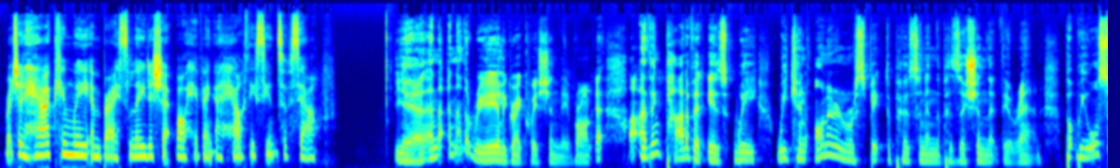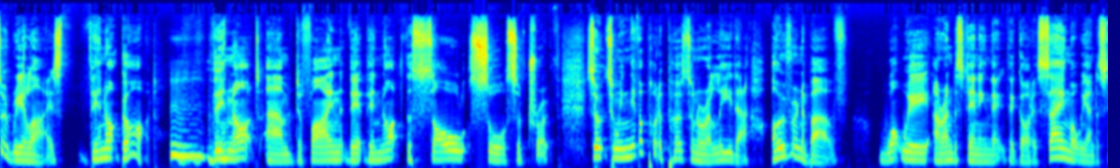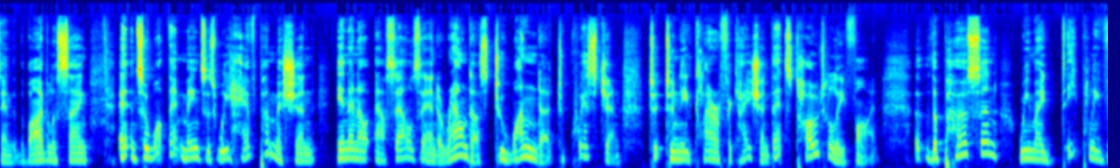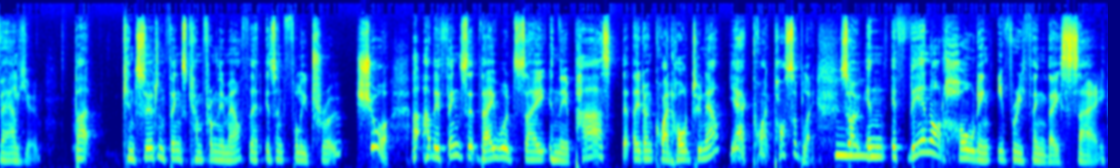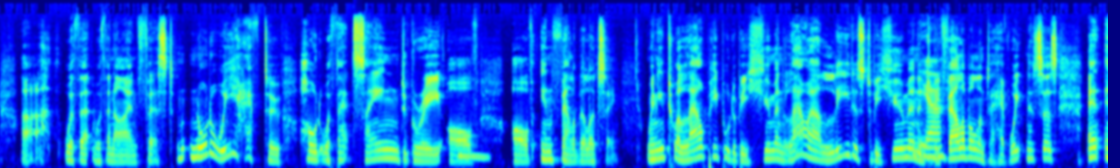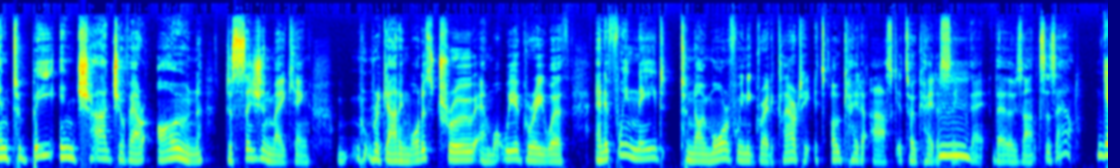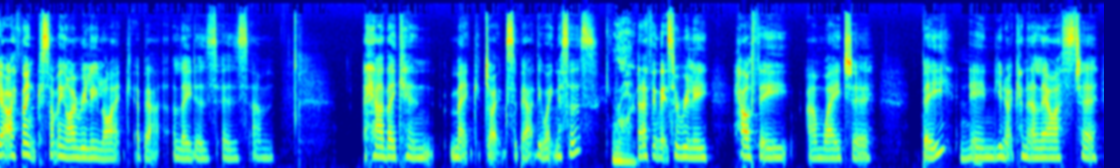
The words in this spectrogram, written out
Richard, how can we embrace leadership while having a healthy sense of self? Yeah, and another really great question there, Bron. Uh, I think part of it is we we can honor and respect a person in the position that they're in, but we also realize they're not God. Mm. They're not um, divine. They're, they're not the sole source of truth. So, so we never put a person or a leader over and above what we are understanding that, that God is saying, what we understand that the Bible is saying. And, and so, what that means is we have permission in and ourselves and around us to wonder, to question, to, to need clarification. That's totally fine. The person we may deeply value, but can certain things come from their mouth that isn't fully true? Sure. Are there things that they would say in their past that they don't quite hold to now? Yeah, quite possibly. Mm. So, in if they're not holding everything they say uh, with a, with an iron fist, nor do we have to hold it with that same degree of mm. of infallibility. We need to allow people to be human, allow our leaders to be human and yeah. to be fallible and to have weaknesses and, and to be in charge of our own decision making regarding what is true and what we agree with. And if we need to know more, if we need greater clarity, it's okay to ask. It's okay to mm. seek that, those answers out. Yeah, I think something I really like about leaders is um, how they can make jokes about their weaknesses. Right. And I think that's a really healthy um, way to be. Mm. And, you know, it can allow us to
